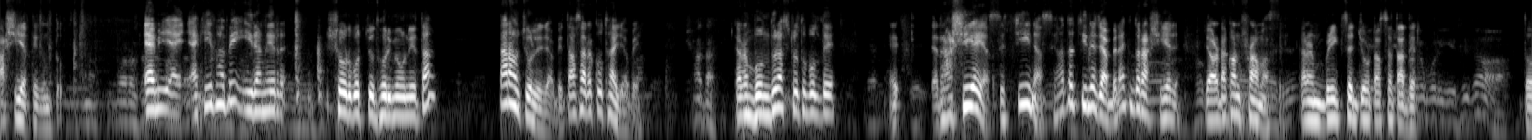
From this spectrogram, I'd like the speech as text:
রাশিয়াতে কিন্তু। আমি একইভাবে ইরানের সর্বোচ্চ ধর্মীয় নেতা তারাও চলে যাবে তাছাড়া কোথায় যাবে? কারণ বন্ধুরাষ্ট্র তো বলতে রাশিয়াই আছে চীন আছে হয়তো চীনে যাবে না কিন্তু রাশিয়া যাওয়াটা কনফার্ম আছে কারণ ব্রিক্সের জোট আছে তাদের। তো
